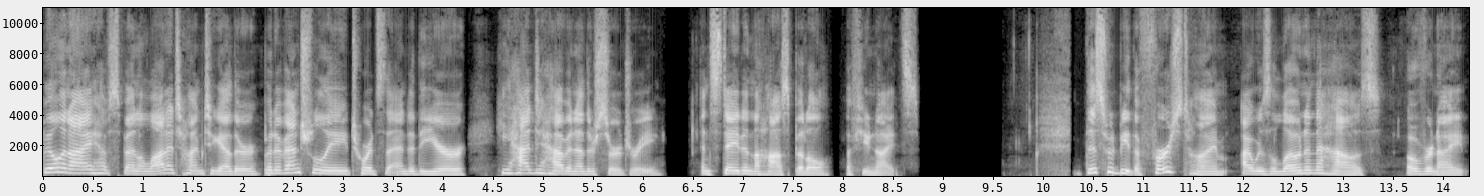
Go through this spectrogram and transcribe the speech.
Bill and I have spent a lot of time together, but eventually, towards the end of the year, he had to have another surgery and stayed in the hospital a few nights. This would be the first time I was alone in the house overnight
